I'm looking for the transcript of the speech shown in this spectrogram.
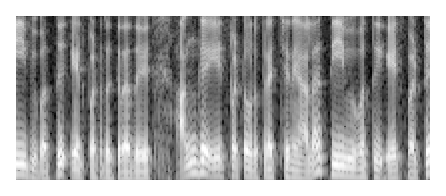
தீ விபத்து ஏற்பட்டிருக்கிறது. அங்கே ஏற்பட்ட ஒரு பிரச்சனையால் தீ விபத்து ஏற்பட்டு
